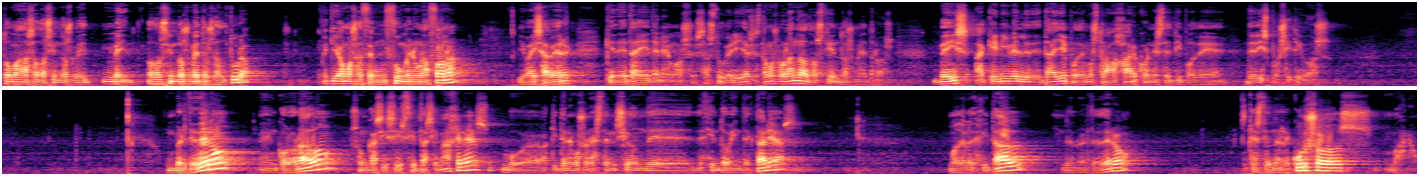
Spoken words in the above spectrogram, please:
tomadas a 200, a 200 metros de altura. Aquí vamos a hacer un zoom en una zona y vais a ver qué detalle tenemos. Esas tuberías, estamos volando a 200 metros. Veis a qué nivel de detalle podemos trabajar con este tipo de dispositivos. Un vertedero en Colorado, son casi 600 imágenes, aquí tenemos una extensión de, 120 hectáreas, modelo digital del vertedero, gestión de recursos, bueno,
